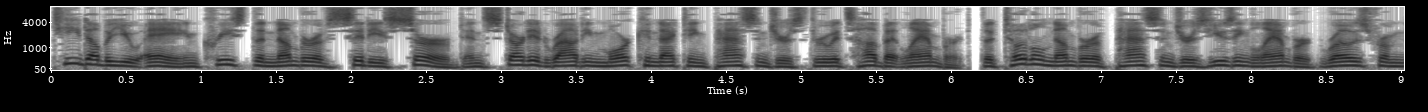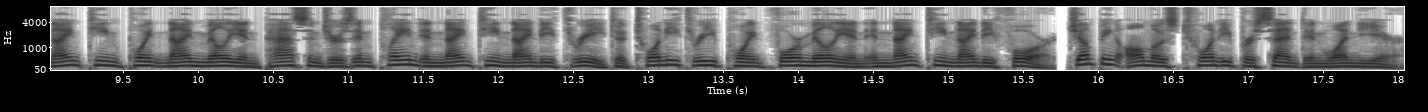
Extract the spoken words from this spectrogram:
TWA increased the number of cities served and started routing more connecting passengers through its hub at Lambert. The total number of passengers using Lambert rose from 19.9 million passengers enplaned in 1993 to 23.4 million in 1994, jumping almost 20% in one year.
